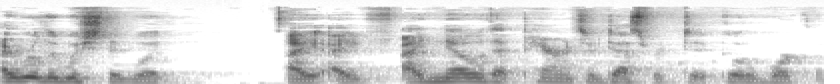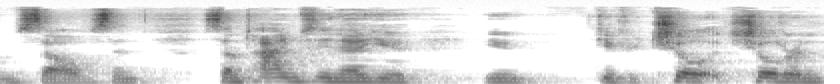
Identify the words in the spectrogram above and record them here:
I really wish they would. I, I I know that parents are desperate to go to work themselves, and sometimes you know you you give your chil- children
